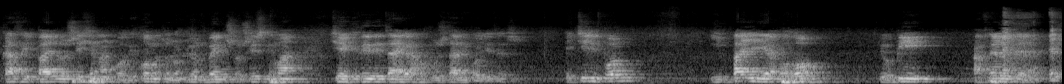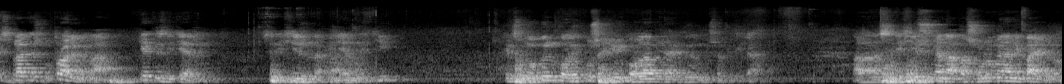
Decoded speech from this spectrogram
Κάθε υπάλληλος έχει έναν κωδικό με τον οποίο μπαίνει στο σύστημα και εκδίδει τα έγγραφα που ζητάνε οι πολίτες. Εκεί λοιπόν οι υπάλληλοι από εδώ, οι οποίοι αν θέλετε τι πλάτες του πρόβλημα και τις δικές μου, συνεχίζουν να πηγαίνουν εκεί, χρησιμοποιούν κωδικούς Αγίου Νικολάου για να εκδίδουν πιστοποιητικά. Αλλά να συνεχίσουμε να απασχολούμε έναν υπάλληλο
